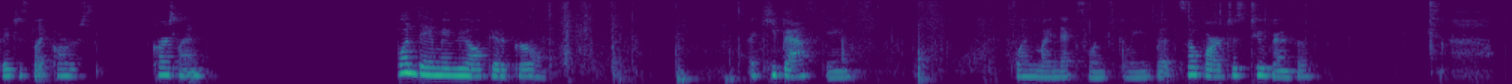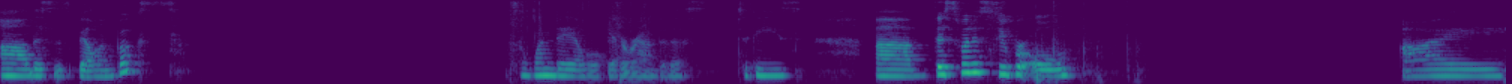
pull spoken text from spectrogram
they just like Cars. Cars Land. One day maybe I'll get a girl. I keep asking when my next one's coming, but so far just two grandsons. Uh, this is Bell and Books. So one day I will get around to this, to these. Uh, this one is super old. I,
